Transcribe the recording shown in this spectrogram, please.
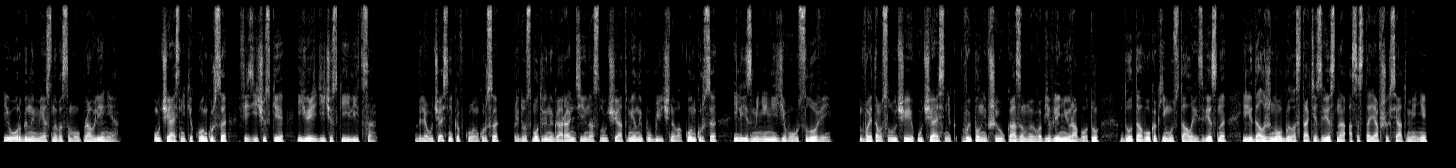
и органы местного самоуправления. Участники конкурса физические и юридические лица. Для участников конкурса предусмотрены гарантии на случай отмены публичного конкурса или изменений его условий. В этом случае участник, выполнивший указанную в объявлении работу, до того, как ему стало известно или должно было стать известно о состоявшихся отмене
